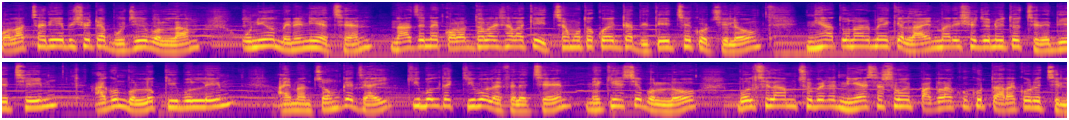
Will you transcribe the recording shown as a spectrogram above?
কলার ছাড়িয়ে বিষয়টা বুঝিয়ে বললাম, উনিও মেনে নিয়েছেন। না জেনে কলার ধলাই শালাকে ইচ্ছা মতো কয়েক গা দিতে ইচ্ছে করছিল। নিহাত ওনার মেয়েকে লাইন মারি সেজন্যই তো ছেড়ে দিয়েছি। আগুন বলল, কি বললি? আইমান চমকে যাই কি বলতে কি বলে ফেলেছে? মেকি এসে বলল বলছিলাম, ছবিটা নিয়ে আসার সময় পাগলা কুকুর তাড়া করেছিল,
